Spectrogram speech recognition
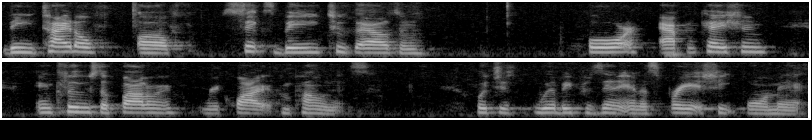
The title of 6B 2004 application includes the following required components, which is, will be presented in a spreadsheet format.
